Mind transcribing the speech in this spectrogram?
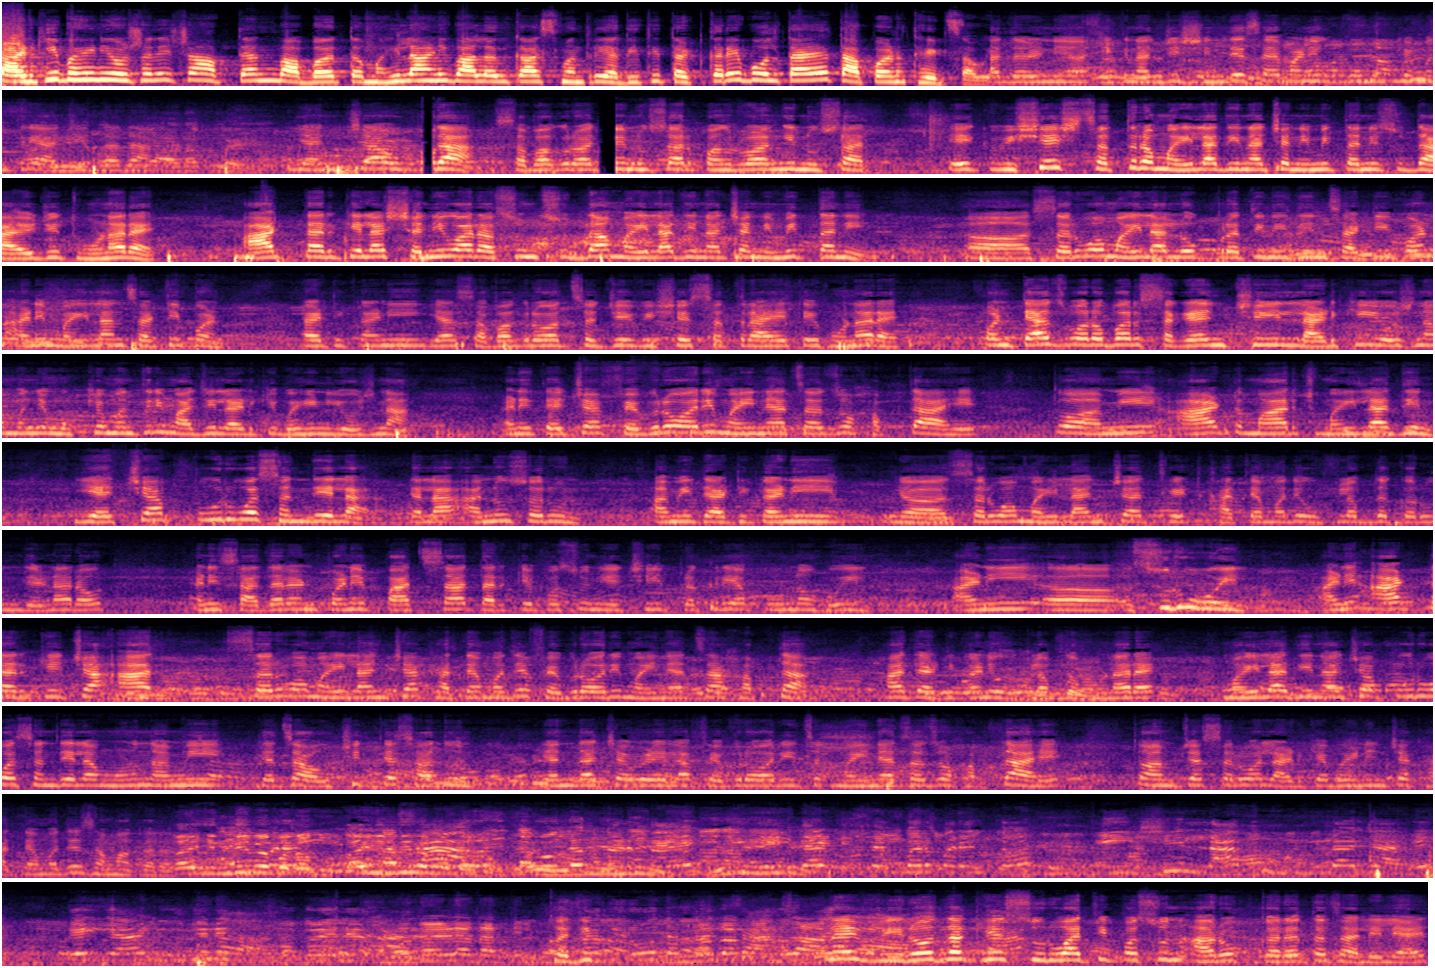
लाडकी बहीण योजनेच्या हप्त्यांबाबत महिला आणि बालविकास मंत्री अदिती तटकरे बोलतायत. आपण थेट जाऊया. आदरणीय एकनाथजी शिंदे साहेब आणि उपमुख्यमंत्री अजितदादा यांच्या उपदा सभागृहाच्यानुसार परवानगीनुसार एक विशेष सत्र महिला दिनाच्या निमित्ताने सुद्धा आयोजित होणार आहे. आठ तारखेला शनिवार असून सुद्धा महिला दिनाच्या निमित्ताने सर्व महिला लोकप्रतिनिधींसाठी पण आणि महिलांसाठी पण या ठिकाणी या सभागृहाचं जे विशेष सत्र आहे ते होणार आहे. पण त्याचबरोबर सगळ्यांची लाडकी योजना म्हणजे मुख्यमंत्री माझी लाडकी बहीण योजना आणि त्याच्या फेब्रुवारी महिन्याचा जो हप्ता आहे तो आम्ही आठ मार्च महिला दिन याच्या पूर्वसंध्येला त्याला अनुसरून आम्ही त्या ठिकाणी सर्व महिलांच्या थेट खात्यामध्ये उपलब्ध करून देणार आहोत. आणि साधारणपणे पाच सहा तारखेपासून याची प्रक्रिया पूर्ण होईल आणि सुरू होईल. आणि आठ तारखेच्या आत सर्व महिलांच्या खात्यामध्ये फेब्रुवारी महिन्याचा हप्ता हा त्या ठिकाणी उपलब्ध होणार आहे. महिला दिनाच्या पूर्वसंध्येला म्हणून आम्ही त्याचं औचित्य साधून यंदाच्या वेळेला फेब्रुवारीचा महिन्याचा जो हप्ता आहे तो आमच्या सर्व लाडक्या बहिणींच्या खात्यामध्ये जमा करत आहोत. हिंदी में बता दो ताई हिंदी में बता दो? विरोध करतायत की एकदा डिसेंबर पर्यंत ऐंशी लाख महिला ज्या आहेत ते या योजनेत वगळल्या जातील. कधी नाही विरोधक हे सुरुवातीपासून आरोप करतच आलेले आहेत.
